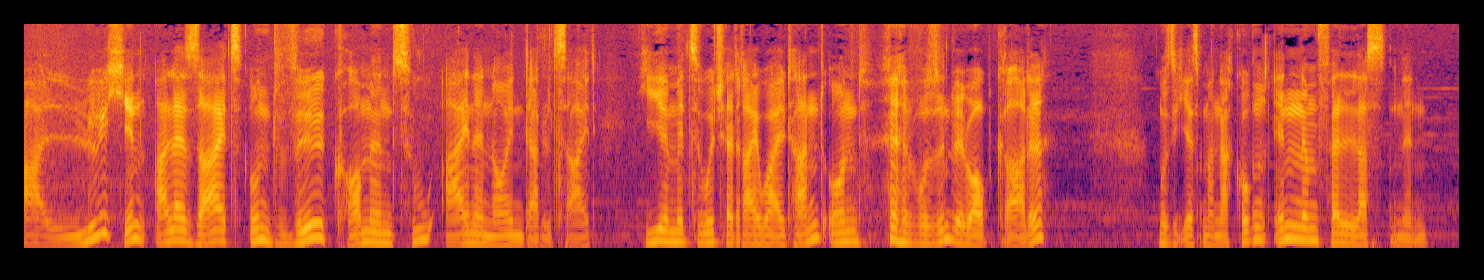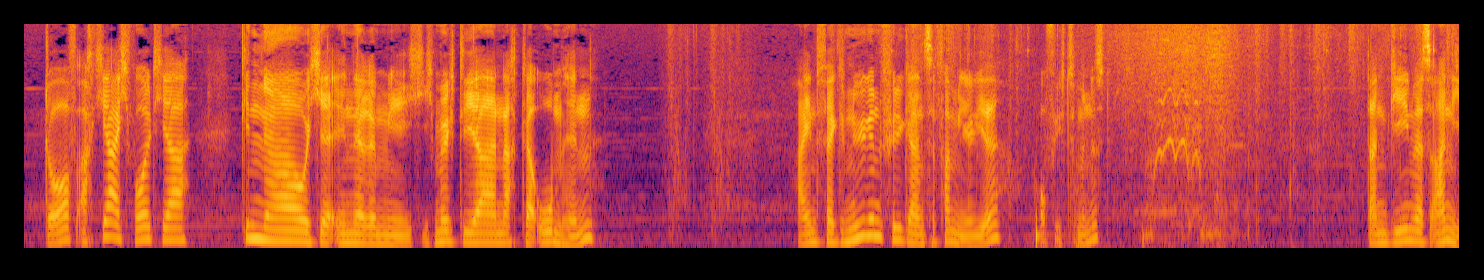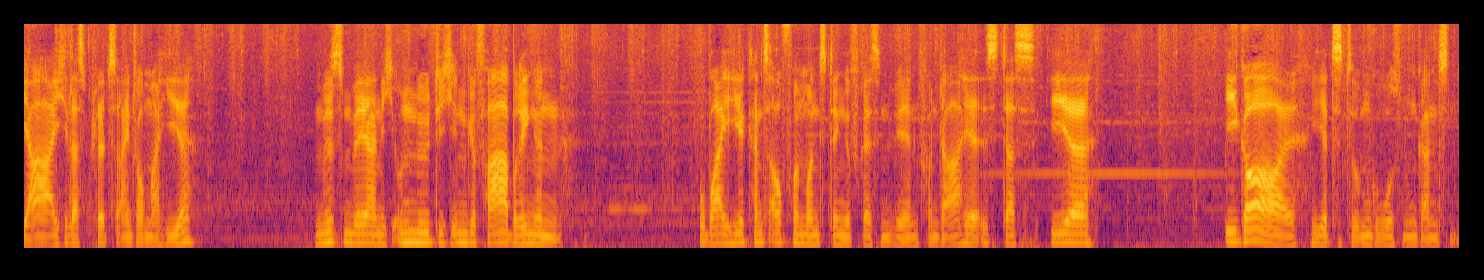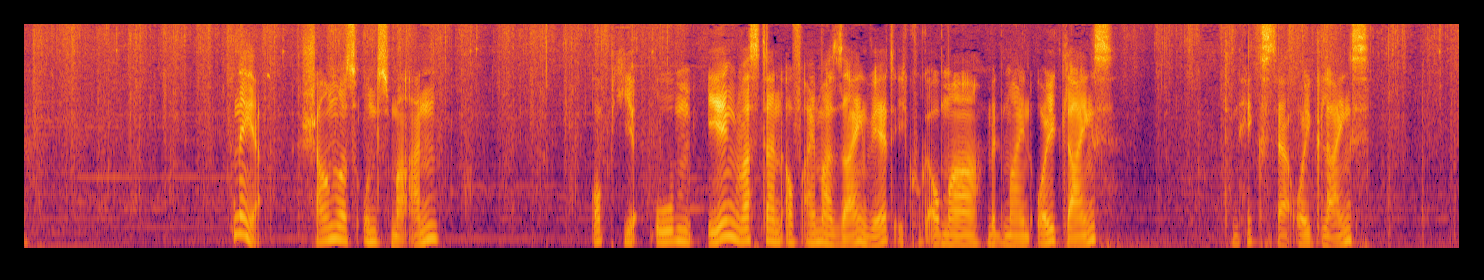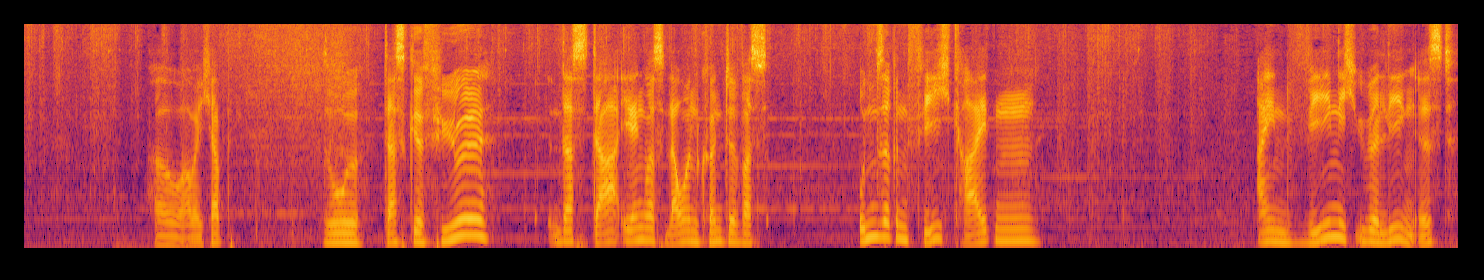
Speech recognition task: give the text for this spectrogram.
Hallöchen allerseits und willkommen zu einer neuen Dattelzeit. Hier mit Witcher 3 Wild Hunt und wo sind wir überhaupt gerade? Muss ich erstmal nachgucken. In einem verlassenen Dorf. Ach ja, ich wollte ja... Genau, ich erinnere mich. Ich möchte ja nach da oben hin. Ein Vergnügen für die ganze Familie. Hoffe ich zumindest. Dann gehen wir es an. Ja, ich lasse Plötze einfach mal hier. Müssen wir ja nicht unnötig in Gefahr bringen. Wobei, hier kann es auch von Monstern gefressen werden. Von daher ist das eher egal, jetzt so im Großen und Ganzen. Naja, schauen wir es uns mal an, ob hier oben irgendwas dann auf einmal sein wird. Ich gucke auch mal mit meinen Äuglings, den Hexer-Äuglings, Oh, aber ich habe so das Gefühl, dass da irgendwas lauern könnte, was unseren Fähigkeiten ein wenig überlegen ist.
